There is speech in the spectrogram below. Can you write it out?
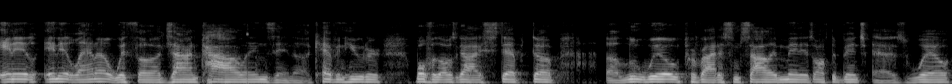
in in Atlanta with uh, John Collins and uh, Kevin Huerter. Both of those guys stepped up. Uh, Lou Will provided some solid minutes off the bench as well.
